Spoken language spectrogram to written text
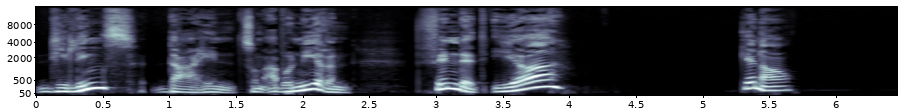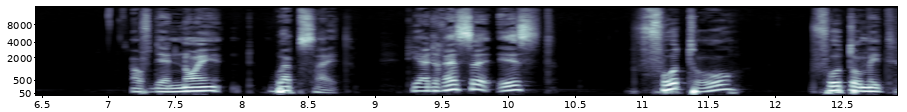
die Links dahin zum Abonnieren findet ihr genau auf der neuen Website. Die Adresse ist Foto Foto mit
